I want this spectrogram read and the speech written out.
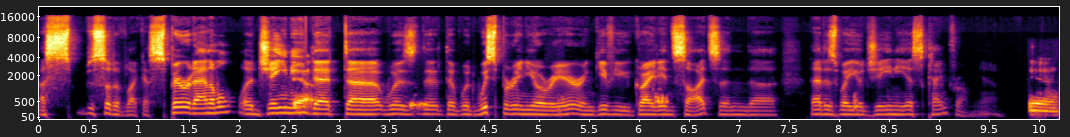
a sort of like a spirit animal, a genie that uh, was the, that would whisper in your ear and give you great insights, and uh, that is where your genius came from. Yeah. Yeah.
